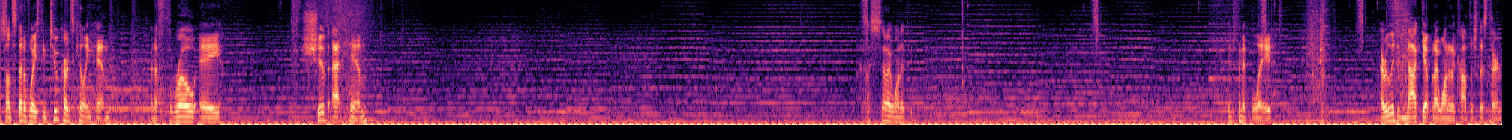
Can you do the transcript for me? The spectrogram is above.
So instead of wasting two cards killing him, I'm going to throw a Shiv at him. Said I wanted to... Infinite Blade. I really did not get what I wanted to accomplish this turn.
